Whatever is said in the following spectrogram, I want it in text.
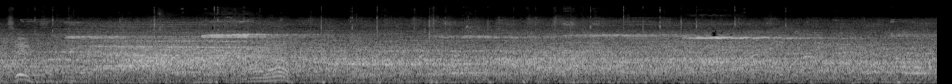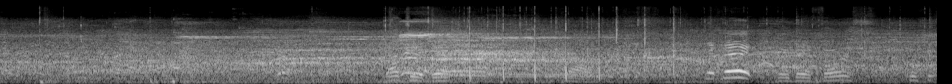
That's it, Dick. Dick, Dick. Little bit of force. Push it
